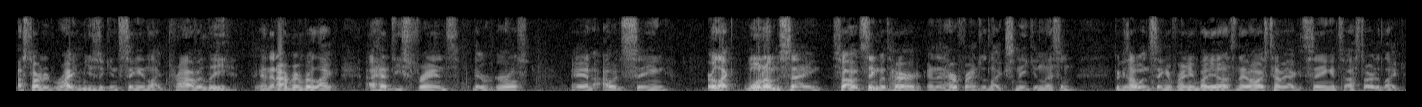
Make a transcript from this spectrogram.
I started writing music and singing like privately. And then I remember like I had these friends, they were girls, and I would sing, or like one of them sang, so I would sing with her, and then her friends would like sneak and listen because I wasn't singing for anybody else, and they would always tell me I could sing, and so I started like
